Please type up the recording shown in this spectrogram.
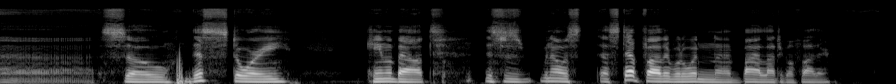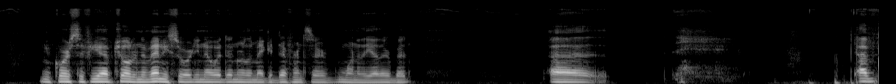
uh, so this story came about. This was when I was a stepfather, but I wasn't a biological father. And of course, if you have children of any sort, you know it doesn't really make a difference or one or the other. But uh, I've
